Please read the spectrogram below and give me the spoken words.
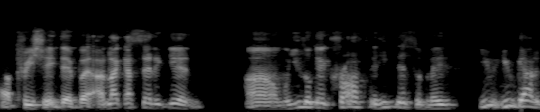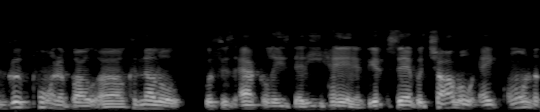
I appreciate that. But uh, like I said again, um, when you look at Crawford, he did some amazing. You you got a good point about uh, Canelo with his accolades that he had. You know what I'm saying? But Charlo ain't on the,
